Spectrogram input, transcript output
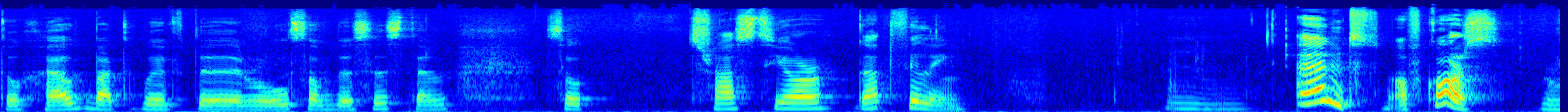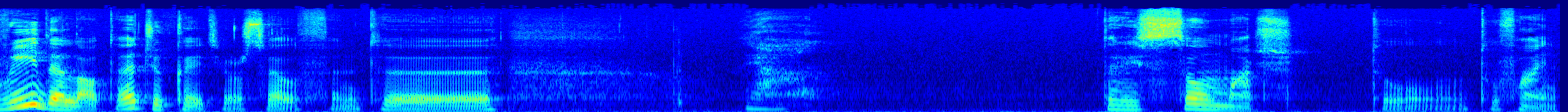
to help but with the rules of the system. So trust your gut feeling. Mm. and of course read a lot educate yourself and uh, yeah there is so much to to find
